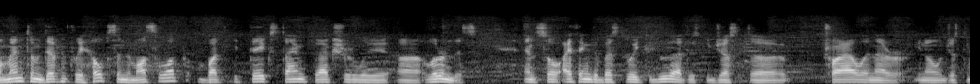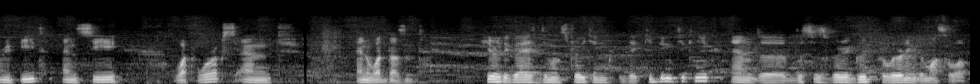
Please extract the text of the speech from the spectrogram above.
Momentum definitely helps in the muscle up, but it takes time to actually uh, learn this. And so I think the best way to do that is to just uh, trial and error, you know, just repeat and see what works and and what doesn't. Here the guy is demonstrating the kipping technique and uh, this is very good for learning the muscle up.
